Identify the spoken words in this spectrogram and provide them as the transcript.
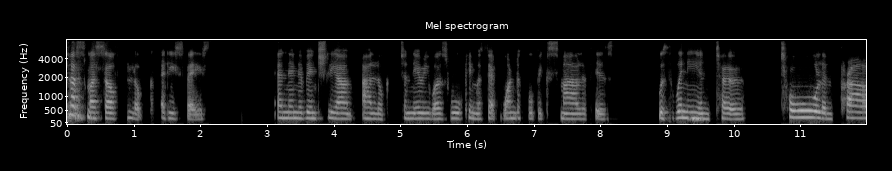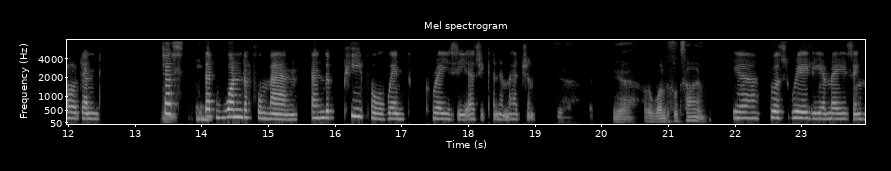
trust myself to look at his face. And then eventually I, I looked and there he was walking with that wonderful big smile of his, with Winnie mm. in tow, tall and proud, and mm. just that wonderful man. And the people went crazy, as you can imagine. Yeah, yeah, what a wonderful time. Yeah, it was really amazing.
